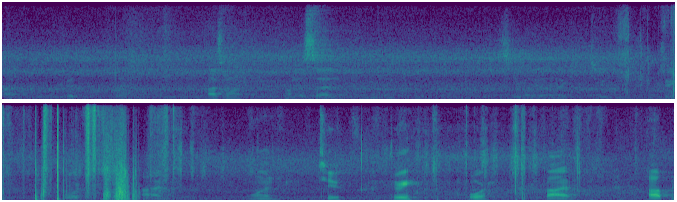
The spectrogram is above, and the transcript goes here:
five. Good. Last one on this side. And you can See by the other leg. Two, three, four, five. One, two, three, four, five. Up.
